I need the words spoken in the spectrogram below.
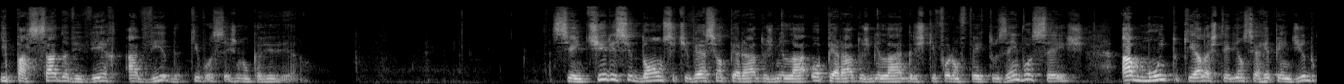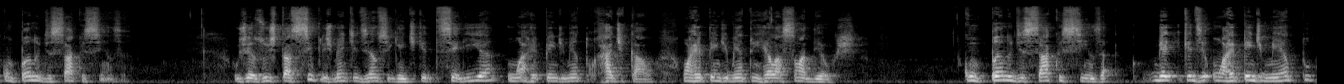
e passado a viver a vida que vocês nunca viveram. Se em Tiro e Sidom se tivessem operado os, operado os milagres que foram feitos em vocês, há muito que elas teriam se arrependido com pano de saco e cinza. O Jesus está simplesmente dizendo o seguinte: que seria um arrependimento radical, um arrependimento em relação a Deus com pano de saco e cinza. Quer dizer, um arrependimento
